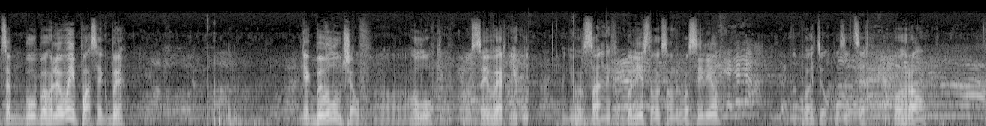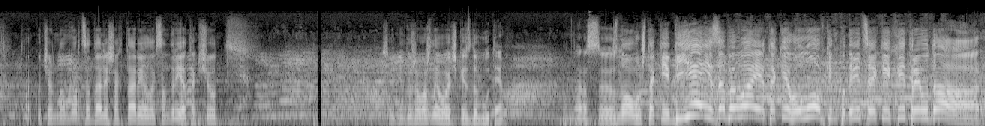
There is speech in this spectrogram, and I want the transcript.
Це був би гольовий пас, якби, якби влучив Головкін. Ось цей верхній кут. Універсальний футболіст Олександр Васильєв на багатьох позиціях пограв. Так, у Чорноморця далі Шахтар і Олександрія. Так що от... сьогодні дуже важливо очки здобути. Зараз е, знову ж таки б'є і забиває таки Головкін. Подивіться, який хитрий удар.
